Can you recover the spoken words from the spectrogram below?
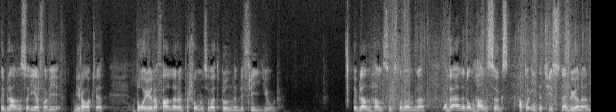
Och ibland så erfar vi miraklet. Bojorna faller och en person som varit bunden blir frigjord. Och ibland halshuggs de andra. Och väl när de halshuggs, att då inte tystna i bönen.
